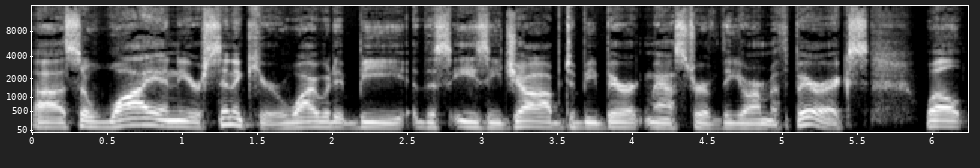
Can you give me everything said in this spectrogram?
Uh, so why a near sinecure? Why would it be this easy job to be barrack master of the Yarmouth Barracks? Well,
